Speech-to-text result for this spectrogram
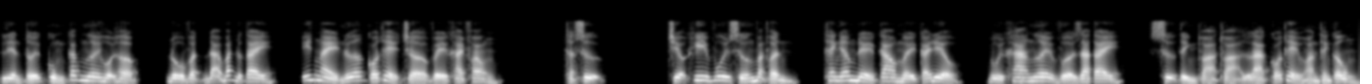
liền tới cùng các ngươi hội hợp, đồ vật đã bắt được tay, ít ngày nữa có thể trở về khai phong. Thật sự, triệu khi vui sướng vạn phần, thanh âm đề cao mấy cái điều, bùi kha ngươi vừa ra tay, sự tình thỏa thỏa là có thể hoàn thành công.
